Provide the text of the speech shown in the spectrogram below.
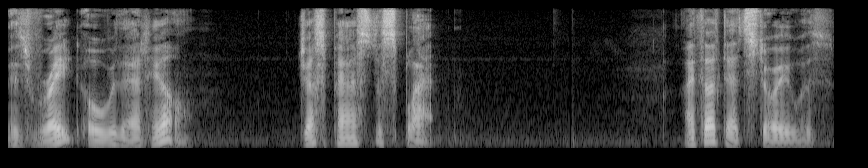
is right over that hill just past the splat. I thought that story was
